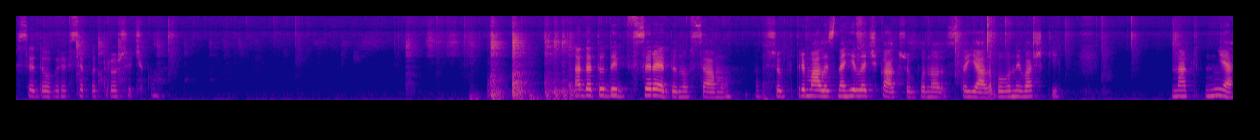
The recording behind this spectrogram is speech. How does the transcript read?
все добре, все потрошечку. Треба туди всередину в саму, щоб трималось на гілочках, щоб воно стояло, бо вони важкі. На... Ні,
